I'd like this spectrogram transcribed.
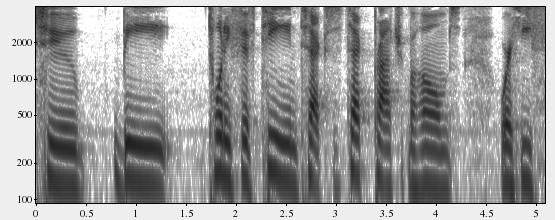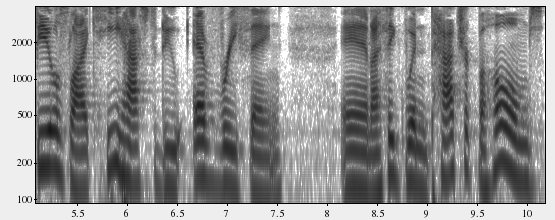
to be 2015 Texas Tech Patrick Mahomes where he feels like he has to do everything and I think when Patrick Mahomes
